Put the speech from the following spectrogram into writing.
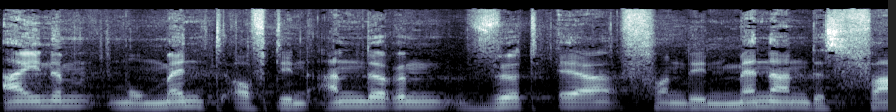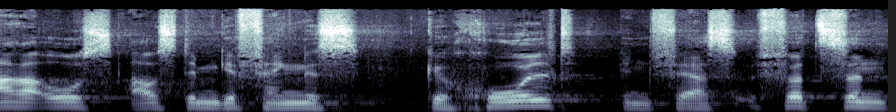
einem Moment auf den anderen wird er von den Männern des Pharaos aus dem Gefängnis geholt. In Vers 14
